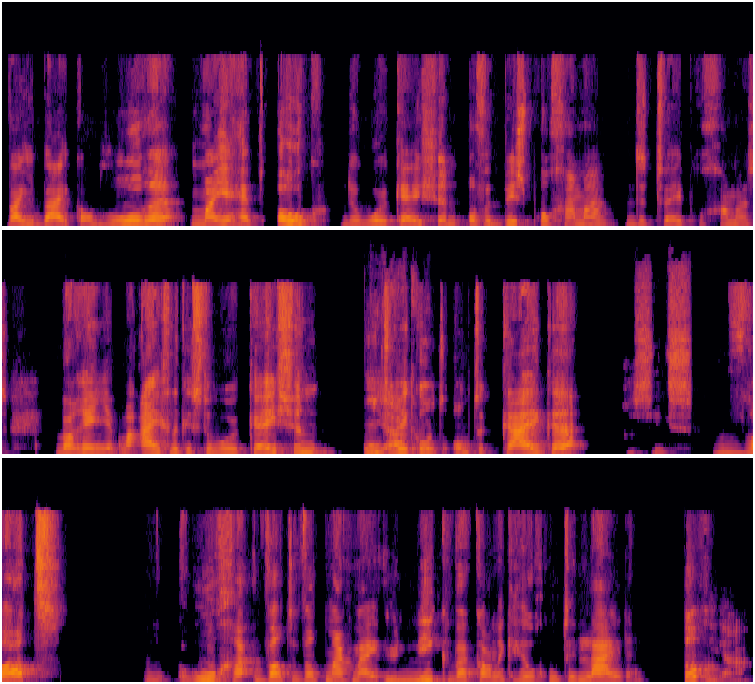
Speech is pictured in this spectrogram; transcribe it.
waar je bij kan horen. Maar je hebt ook de workation of het BIS-programma, de twee programma's, waarin je. Maar eigenlijk is de workation ontwikkeld ja, om te kijken. Precies. Wat, hoe ga, wat, wat maakt mij uniek? Waar kan ik heel goed in leiden? Toch? Ja,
